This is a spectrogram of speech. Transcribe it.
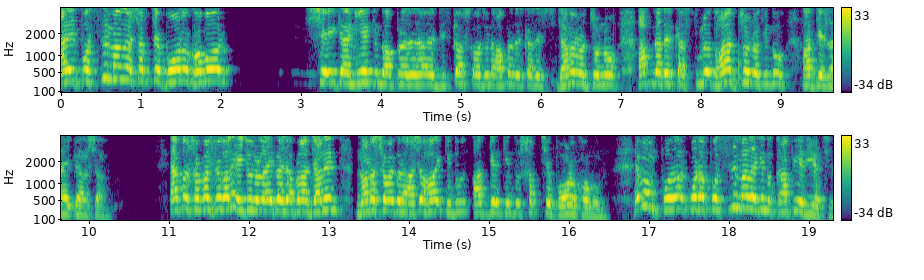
আর এই পশ্চিমবাংলার সবচেয়ে বড় খবর সেইটা নিয়ে কিন্তু আপনাদের ডিসকাস করার জন্য, আপনাদের কাছে জানানোর জন্য, আপনাদের কাছে তুলে ধরার জন্য কিন্তু আজকের লাইভে আসা। এত সকাল সকাল এই জন্য লাইভে আসে আপনারা জানেন, নটার সময় করে আসা হয়, কিন্তু আজকের কিন্তু সবচেয়ে বড় খবর। এবং গোটা পশ্চিমবাংলা কিন্তু কাঁপিয়ে দিয়েছে।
